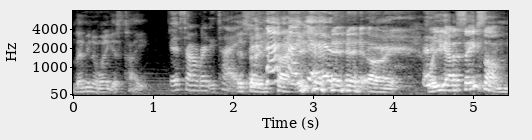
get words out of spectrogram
Let me know when it gets tight. It's already tight. It's already tight. yes. All right. Well, you gotta say something.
